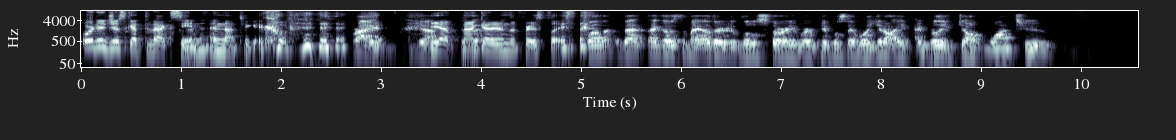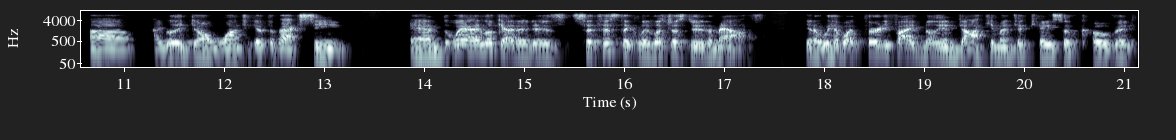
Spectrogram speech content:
or to just get the vaccine and not to get COVID. right. Yeah. Yep. Not that, get it in the first place. well, that, that goes to my other little story where people say, well, you know, I, I really don't want to, uh, I really don't want to get the vaccine. And the way I look at it is statistically, let's just do the math. you know, we have what 35 million documented case of COVID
